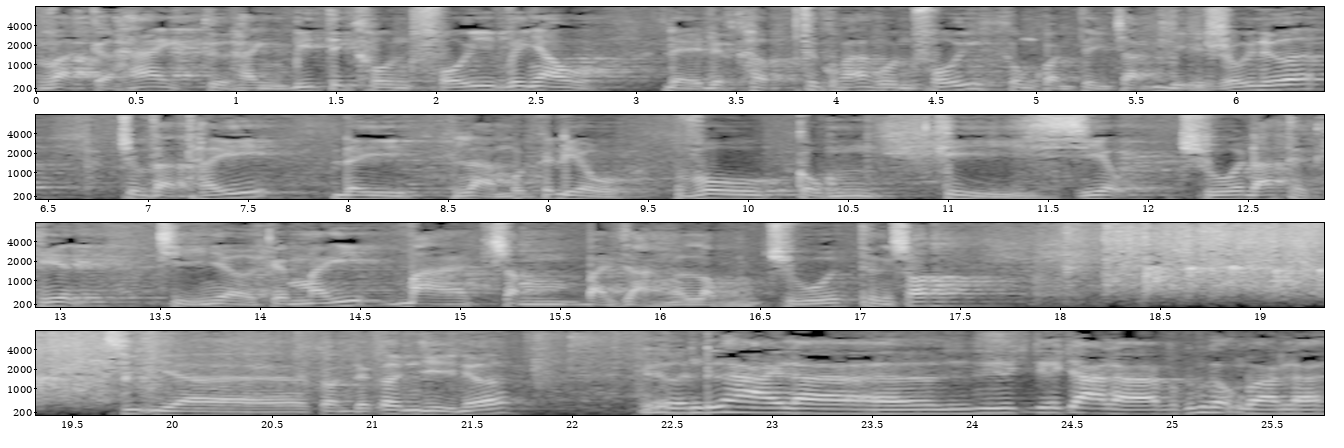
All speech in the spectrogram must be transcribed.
và cả hai cử hành bi tích hôn phối với nhau để được hợp thức hóa hôn phối, không còn tình trạng bị rối nữa. Chúng ta thấy đây là một cái điều vô cùng kỳ diệu. Chúa đã thực hiện chỉ nhờ cái máy 300 bài giảng lòng Chúa thương xót chị ờ, còn được ơn gì nữa? Cái ơn thứ hai là thưa cha là, cái cộng đoàn là,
